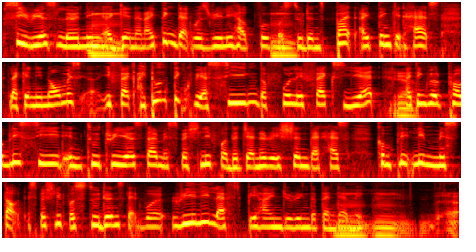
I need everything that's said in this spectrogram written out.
serious learning Mm. again and i think that was really helpful for students but i think it has like an enormous effect i don't think we are seeing the full effects yet Yeah. i think we'll probably see it in two three years time especially for the generation that has completely missed out especially for students that were really left behind during the pandemic Uh,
